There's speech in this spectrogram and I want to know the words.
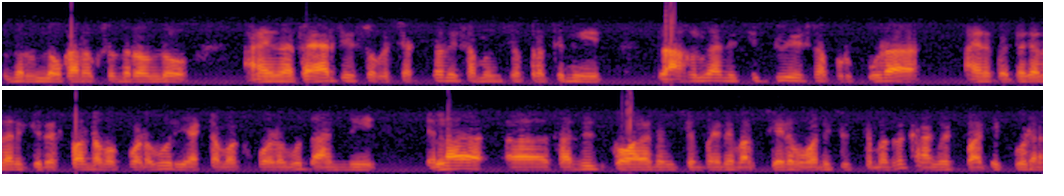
సందర్భంలో ఒకనొక సందర్భంలో ఆయన తయారు చేసిన ఒక చట్టానికి సంబంధించిన ప్రతిని రాహుల్ గాంధీ చిట్టు వేసినప్పుడు కూడా ఆయన పెద్దగా దానికి రెస్పాండ్ అవ్వకపోవడము రియాక్ట్ అవ్వకపోవడము దాన్ని ఎలా సరిదిద్దుకోవాలనే విషయంపైన వర్క్ చేయడం అవన్నీ చూస్తే మాత్రం కాంగ్రెస్ పార్టీకి కూడా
